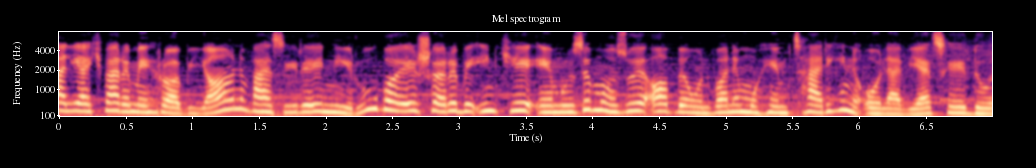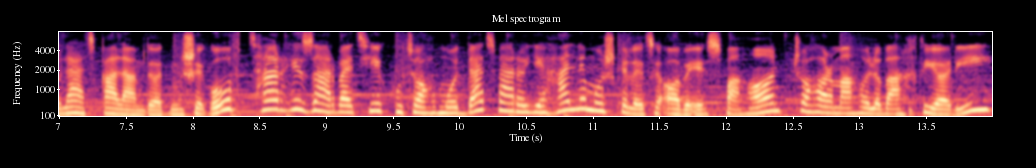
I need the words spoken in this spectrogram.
علی اکبر مهرابیان وزیر نیرو با اشاره به اینکه امروزه موضوع آب به عنوان مهمترین اولویت دولت قلمداد میشه گفت طرح ضربتی کوتاه مدت برای حل مشکلات آب اصفهان چهار محل و بختیاری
